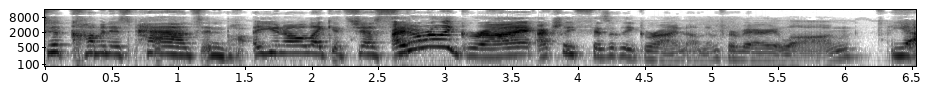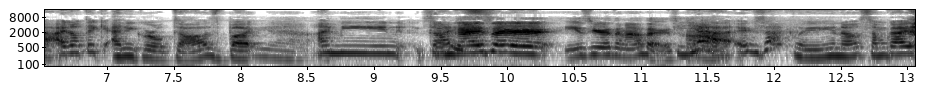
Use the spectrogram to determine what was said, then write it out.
to come in his pants and you know, like it's just I don't really grind, actually physically grind on them for very long. Yeah. I don't think any girl does, but Yeah. I mean, Some guys are easier than others. Huh? Yeah, exactly. You know, some guys,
